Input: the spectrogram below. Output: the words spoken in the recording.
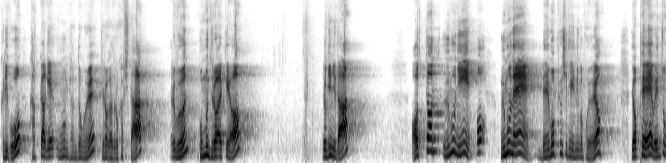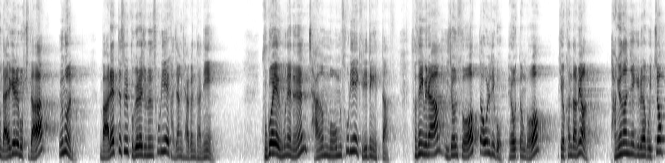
그리고 각각의 음운 변동을 들어가도록 합시다. 여러분 본문 들어갈게요. 여기입니다. 어떤 음운이 어 음운에 네모 표시되어 있는 거 보여요? 옆에 왼쪽 날개를 봅시다. 음운 말의 뜻을 구별해주는 소리의 가장 작은 단위. 국어의 음운에는 자음, 모음, 소리의 길이 등이 있다. 선생님이랑 이전 수업 떠올리고 배웠던 거 기억한다면 당연한 얘기를 하고 있죠?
